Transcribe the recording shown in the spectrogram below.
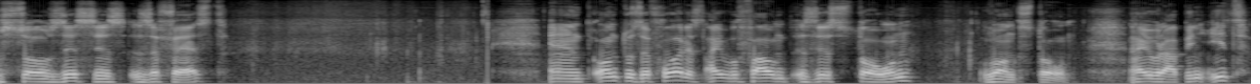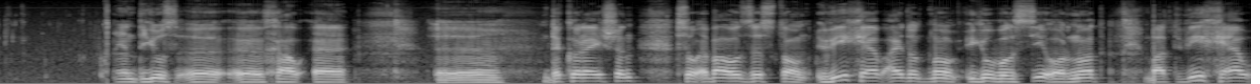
So this is the first. And onto the forest I will found this stone, long stone. I wrapping it and use uh, uh, how uh, decoration so about the stone we have i don't know you will see or not but we have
